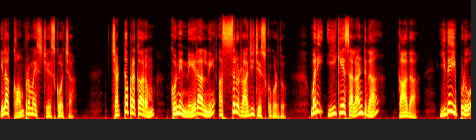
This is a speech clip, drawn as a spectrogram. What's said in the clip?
ఇలా కాంప్రమైజ్ చేసుకోవచ్చా? చట్ట ప్రకారం కొన్ని నేరాల్ని అస్సలు రాజీ చేసుకోకూడదు. మరి ఈ కేసు అలాంటిదా? కాదా? ఇదే ఇప్పుడు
